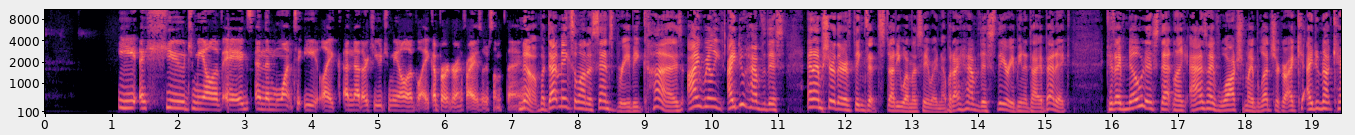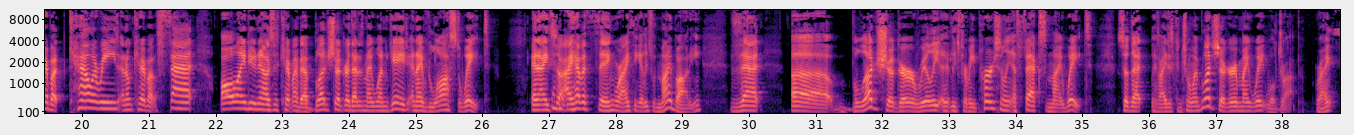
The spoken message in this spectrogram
eat a huge meal of eggs and then want to eat like another huge meal of like a burger and fries or something. No, but that makes a lot of sense, Bree, because I really, I do have this, and I'm sure there are things that study what I'm going to say right now, but I have this theory being a diabetic, because I've noticed that, like, as I've watched my blood sugar, I, I do not care about calories, I don't care about fat. All I do now is just care about my blood sugar. That is my one gauge, and I've lost weight. And I so I have a thing where I think, at least with my body, that uh, blood sugar really, at least for me personally, affects my weight. So that if I just control my blood sugar, my weight will drop. Right.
